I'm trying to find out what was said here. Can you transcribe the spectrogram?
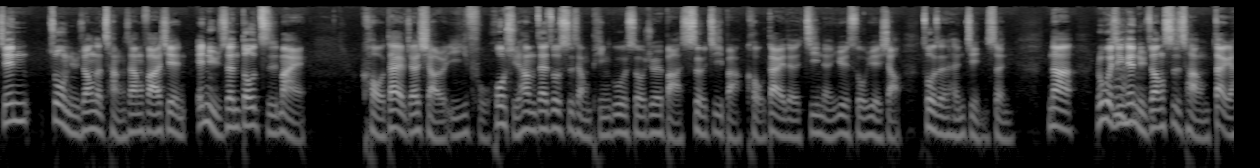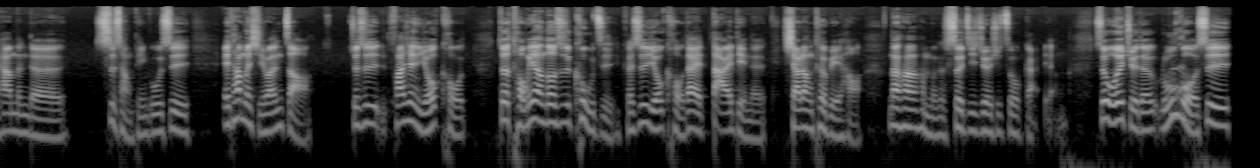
今天做女装的厂商发现，诶，女生都只买口袋比较小的衣服，或许他们在做市场评估的时候，就会把设计把口袋的机能越缩越小，做成很谨慎。那如果今天女装市场带给他们的市场评估是，诶，他们喜欢找，就是发现有口。就同样都是裤子，可是有口袋大一点的销量特别好，那他他们的设计就会去做改良。所以我会觉得，如果是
